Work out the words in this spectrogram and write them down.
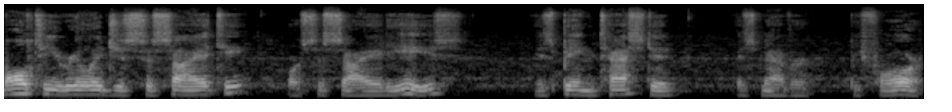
multi-religious society or societies is being tested as never before.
